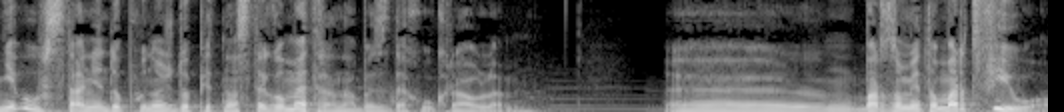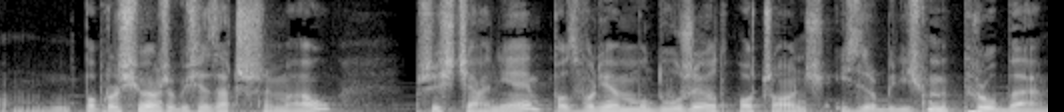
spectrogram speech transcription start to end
nie był w stanie dopłynąć do 15 metra na bezdechu crawlem. Bardzo mnie to martwiło. Poprosiłem, żeby się zatrzymał przy ścianie, pozwoliłem mu dłużej odpocząć i zrobiliśmy próbę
